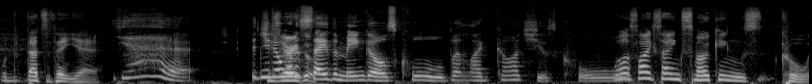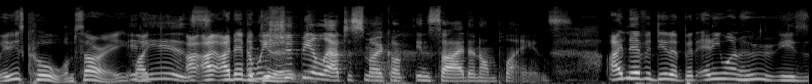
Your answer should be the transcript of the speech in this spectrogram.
Well, that's the thing. Yeah, yeah, and you don't want to good. say the mean girl's cool, but like God, she's cool. well, it's like saying smoking's cool. It is cool. I'm sorry. It like is. I, I, I never and we did it. should be allowed to smoke on inside and on planes. I never did it, but anyone who is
